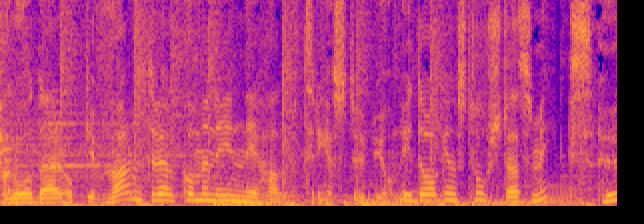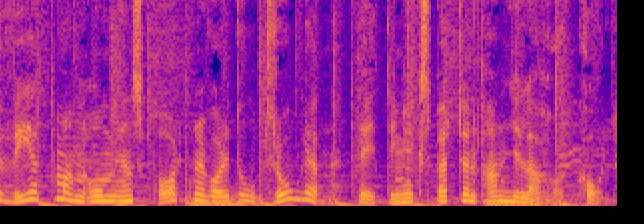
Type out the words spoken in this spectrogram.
Hallå där och varmt välkommen in i Halv tre-studion. I dagens torsdagsmix, hur vet man om ens partner varit otrogen? Datingexperten Angela har koll.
